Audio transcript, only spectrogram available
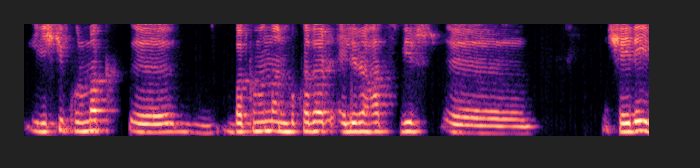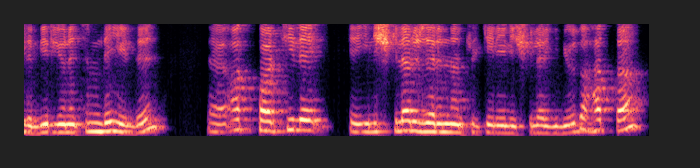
ilişki kurmak e, bakımından bu kadar eli rahat bir e, şey değildi, bir yönetim değildi. E, AK Parti ile e, ilişkiler üzerinden Türkiye ile ilişkiler gidiyordu. Hatta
